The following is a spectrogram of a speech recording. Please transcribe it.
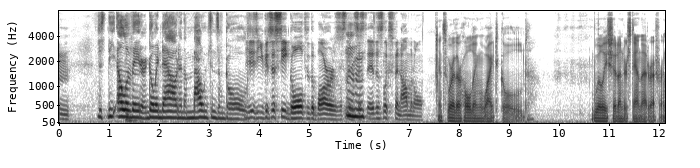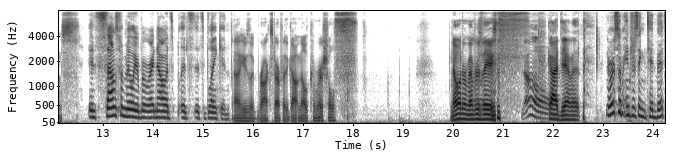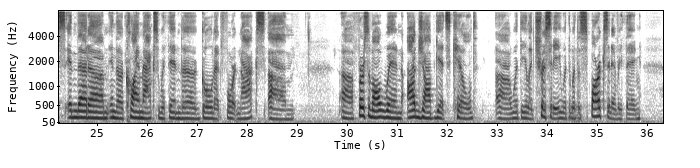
just the elevator going down and the mountains of gold. you you could just see gold through the bars It's just- it- this looks phenomenal It's where they're holding white gold. Willie should understand that reference. It sounds familiar, but right now it's it's it's blanking. Uh, he was a rock star for the Got Milk commercials. No one remembers these. no God damn it. There were some interesting tidbits in that um, in the climax within the gold at Fort Knox. Um, uh, first of all, when Oddjob gets killed uh, with the electricity, with the, with the sparks and everything,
